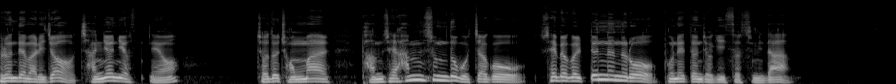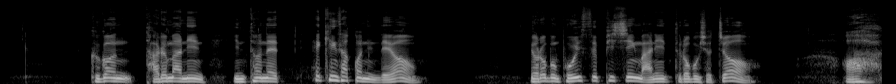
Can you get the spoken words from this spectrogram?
그런데 말이죠. 작년이었네요. 저도 정말 밤새 한숨도 못 자고 새벽을 뜬 눈으로 보냈던 적이 있었습니다. 그건 다름 아닌 인터넷 해킹 사건인데요. 여러분 보이스 피싱 많이 들어보셨죠? 아,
